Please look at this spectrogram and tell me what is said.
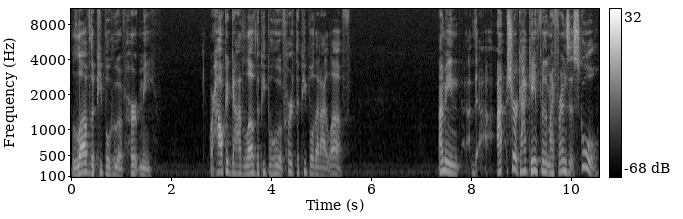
love the people who have hurt me? Or how could God love the people who have hurt the people that I love? I mean, I, sure, God came for my friends at school.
